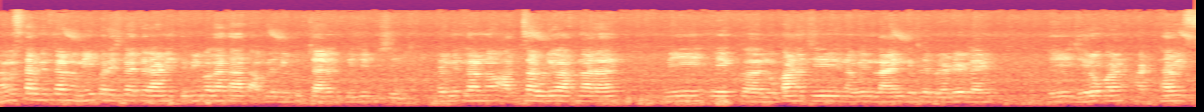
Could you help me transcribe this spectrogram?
नमस्कार मित्रांनो मी परेश गायकर आणि तुम्ही बघत आहात आपलं YouTube channel P G fishing तर मित्रांनो आजचा व्हिडिओ असणार आहे. मी एक लोकांची नवीन लाईन घेतली ब्रेडेड लाईन ही झिरो पॉईंट अठ्ठावीस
